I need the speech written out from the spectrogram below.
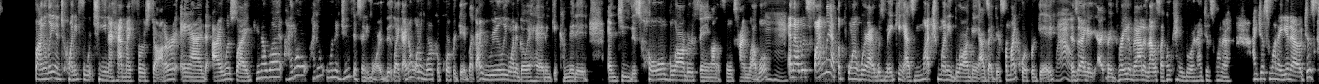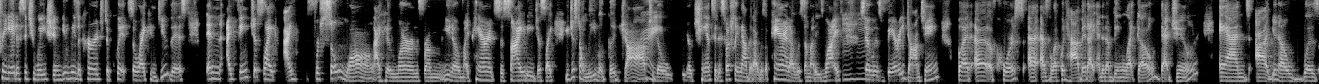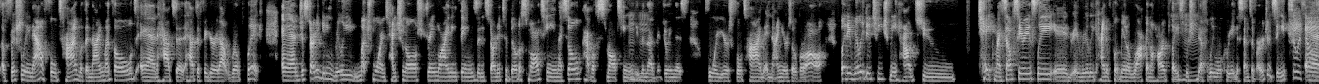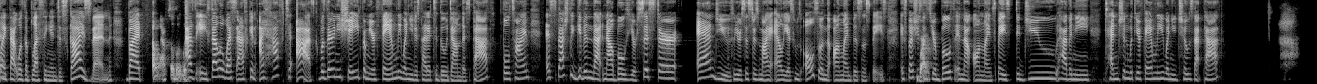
finally in 2014 i had my first daughter and i was like you know what? I don't i don't want to do this anymore. Like i don't want to work a corporate gig. Like i really want to go ahead and get committed and do this whole blogger thing on a full-time level. Mm-hmm. and i was finally at the point where i was making as much money blogging as i did from my corporate gig wow. and so i, I prayed about it and i was like okay lord i just want to i just want to you know just create a situation. Give me the courage to quit so i can do this and I think just like I, for so long, I had learned from, you know, my parents, society, just like you just don't leave a good job right. to go, you know, chance it, especially now that I was a parent, I was somebody's wife. Mm-hmm. So it was very daunting. But uh, of course, uh, as luck would have it, I ended up being let go that June and, uh, you know, was officially now full time with a nine month old and had to, had to figure it out real quick and just started getting really much more intentional, streamlining things and started to build a small team. I still have a small team, mm-hmm. even though I've been doing this four years full time and nine years overall. But it really did teach me how to take myself seriously. It, it really kind of put me in a rock and a hard place, mm-hmm. which definitely will create a sense of urgency. So it sounds and, like that was a blessing in disguise then. But oh, absolutely. As a fellow West African, I have to ask was there any shade from your family when you decided to go down this path? Full time, especially given that now both your sister and you, so your sister's Maya Elious, who's also in the online business space, especially right. since you're both in that online space. Did you have any tension with your family when you chose that path?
